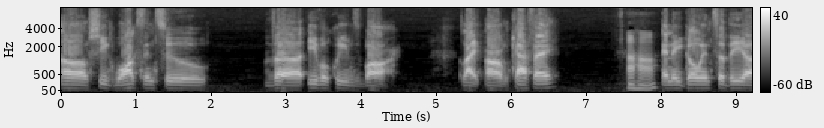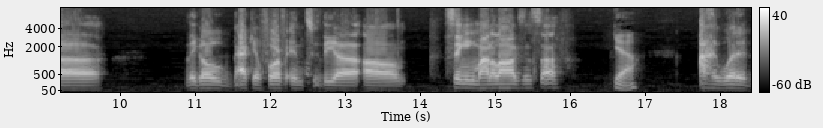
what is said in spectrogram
um, she walks into the evil queen's bar, like um cafe, Uh huh. and they go into the uh they go back and forth into the uh um singing monologues and stuff. Yeah. I would have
